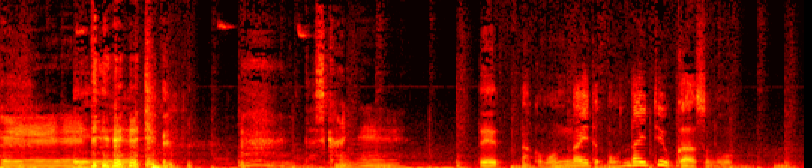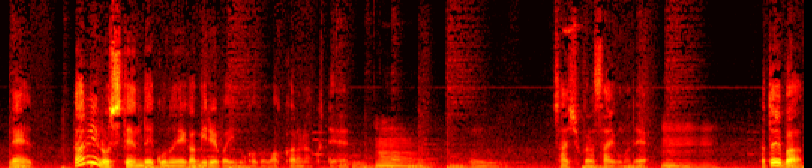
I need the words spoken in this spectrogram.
へええー。確かにね。でなんか問題だ問題っていうかそのね誰の視点でこの映画見ればいいのかが分からなくて、うん。うん、最初から最後まで。うん例えば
